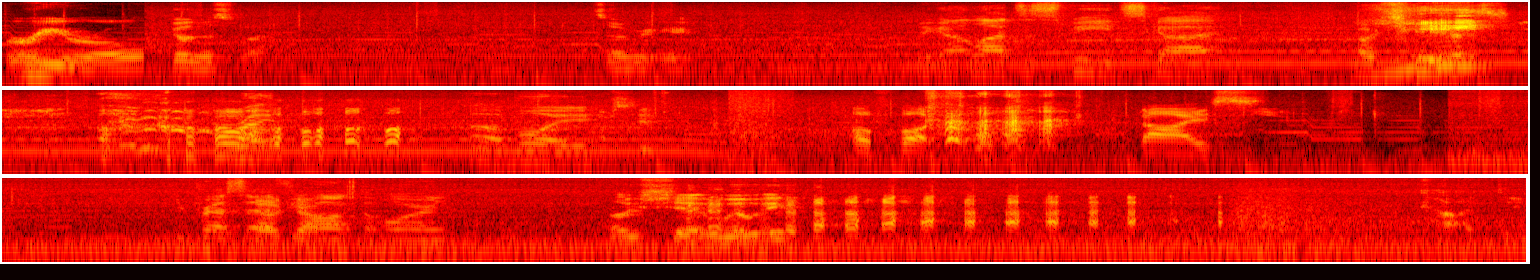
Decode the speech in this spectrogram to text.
Reroll. Go this way. It's over here. We got lots of speed, Scott. Oh, jeez. right. Oh boy. Oh fuck. nice. You press No F, you honk the horn. Oh shit, will we? God damn.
